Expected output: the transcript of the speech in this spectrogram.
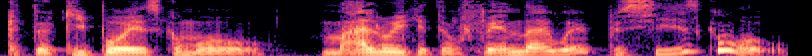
que tu equipo es como malo y que te ofenda, güey, pues sí es como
